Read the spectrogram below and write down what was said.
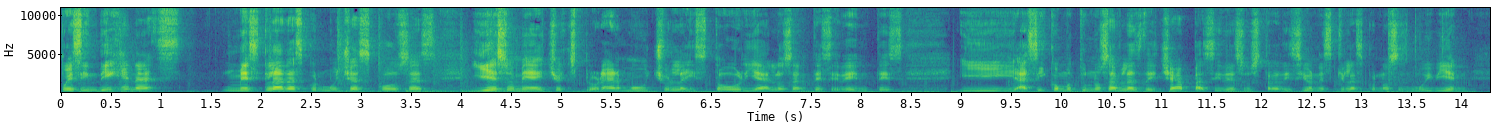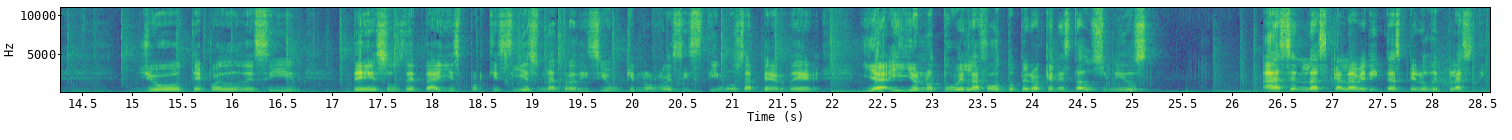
pues indígenas mezcladas con muchas cosas y eso me ha hecho explorar mucho la historia, los antecedentes y así como tú nos hablas de Chiapas y de sus tradiciones que las conoces muy bien, yo te puedo decir de esos detalles porque sí es una tradición que nos resistimos a perder y, y yo no tuve la foto, pero acá en Estados Unidos hacen las calaveritas pero de plástico,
